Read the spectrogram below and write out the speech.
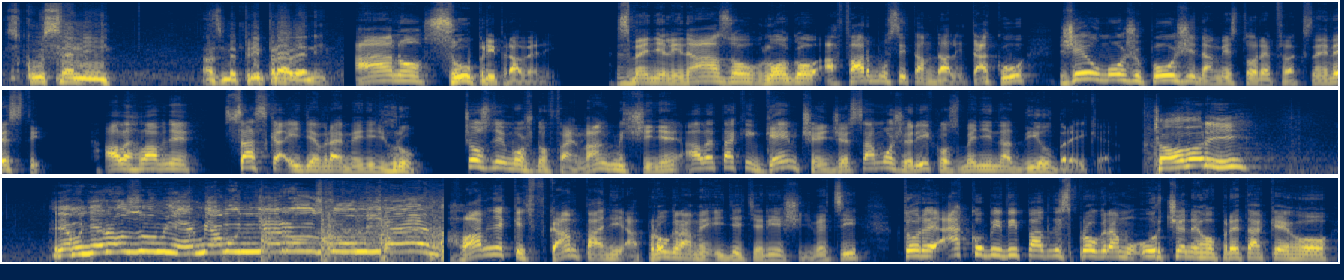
skúsení a sme pripravení. Áno, sú pripravení. Zmenili názov, logo a farbu si tam dali takú, že ju môžu použiť na miesto reflexnej vesty. Ale hlavne Saska ide vraj meniť hru. Čo znie možno fajn v angličtine, ale taký game changer sa môže rýchlo zmeniť na deal breaker. Čo hovorí? Ja mu nerozumiem, ja mu nerozumiem! Hlavne keď v kampani a programe idete riešiť veci, ktoré akoby vypadli z programu určeného pre takého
